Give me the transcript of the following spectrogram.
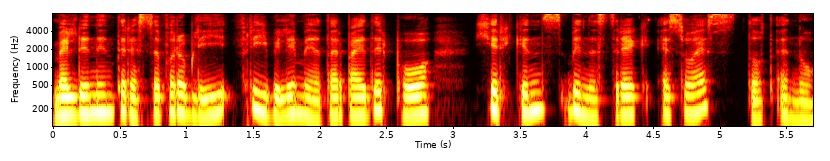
Meld din interesse for å bli frivillig medarbeider på kirkens-sos.no.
